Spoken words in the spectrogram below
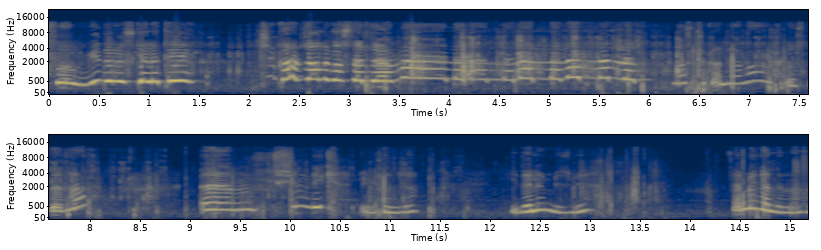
nasıl Wither iskeleti çıkaracağını göstereceğim. Nasıl çıkaracağını göstereceğim. Ee, şimdilik ilk önce gidelim biz bir. Sen mi geldin lan?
